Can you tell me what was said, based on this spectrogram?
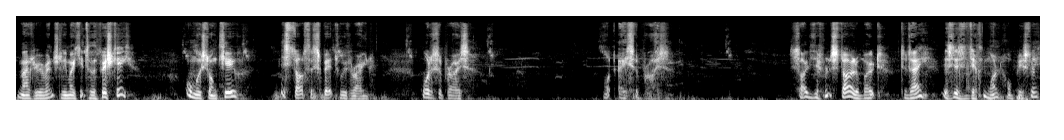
Managed to eventually make it to the Fish Quay, almost on cue. It starts to spit with rain. What a surprise. What a surprise. Slightly different style of boat today. This is a different one, obviously,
